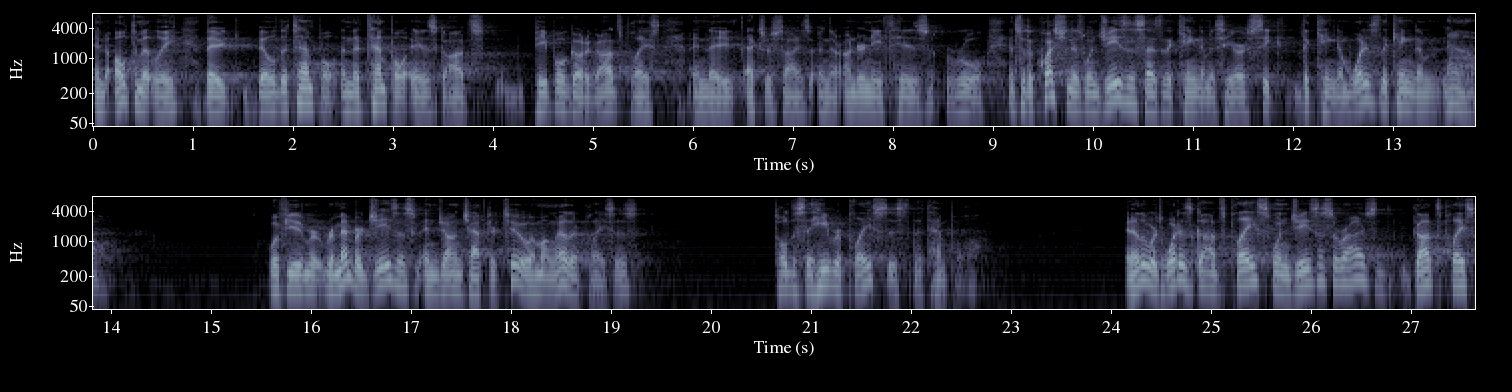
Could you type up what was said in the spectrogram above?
And ultimately, they build a temple, and the temple is God's people go to God's place and they exercise and they're underneath His rule. And so the question is when Jesus says the kingdom is here, seek the kingdom, what is the kingdom now? Well, if you remember, Jesus in John chapter 2, among other places, told us that he replaces the temple. In other words, what is God's place when Jesus arrives? God's place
